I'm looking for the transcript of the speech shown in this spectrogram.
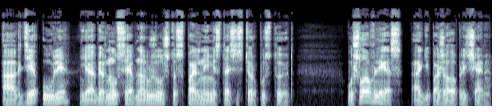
«А где Ули?» Я обернулся и обнаружил, что спальные места сестер пустуют. «Ушла в лес», — Аги пожала плечами.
